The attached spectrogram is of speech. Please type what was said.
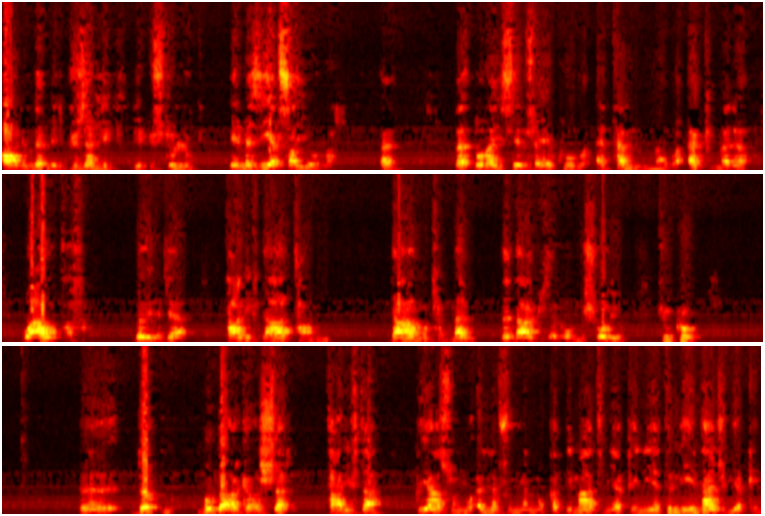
alimler bir güzellik, bir üstünlük, bir meziyet sayıyorlar. Evet. Ve dolayısıyla feyekûnu etemme ve ekmele ve avkafa. Böylece tarif daha tam, daha mükemmel ve daha güzel olmuş oluyor. Çünkü e, dört burada arkadaşlar tarifte kıyasun muellefun min mukaddimatin yakiniyetin li intacil yakini.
